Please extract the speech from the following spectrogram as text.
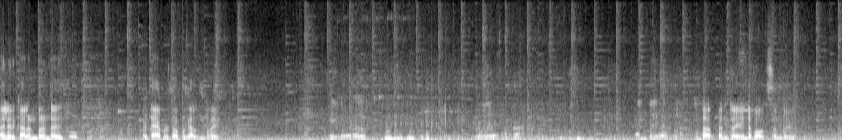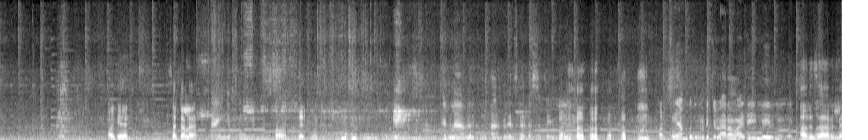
അതിലൊരു കലണ്ടർ ഉണ്ട്. ഒരു ടേബിൾ ടോപ്പ് കലണ്ടർ ഡ്രൈവിന്റെ ബോക്സ് ഉണ്ട്. ഓക്കെ സെറ്റല്ലേ അല്ലേ? സോ മച്ച് ഓക്കെ എല്ലാവർക്കും താങ്കളെ കുറച്ച് ഞാൻ ബുദ്ധിമുട്ടിച്ചു. വേറെ വഴിയില്ലായിരുന്നു. അത് സാറില്ല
